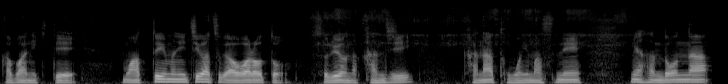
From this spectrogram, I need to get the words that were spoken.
半ばに来て、もうあっという間に1月が終わろうとするような感じかなと思いますね。皆さんどんな、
